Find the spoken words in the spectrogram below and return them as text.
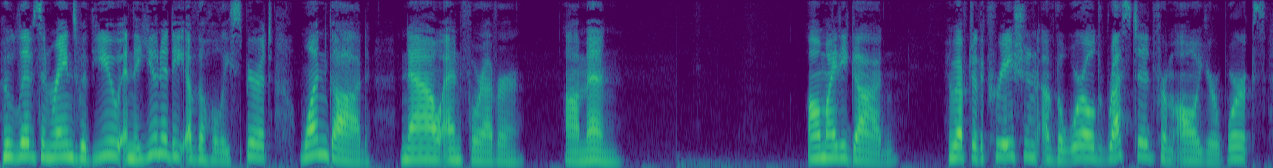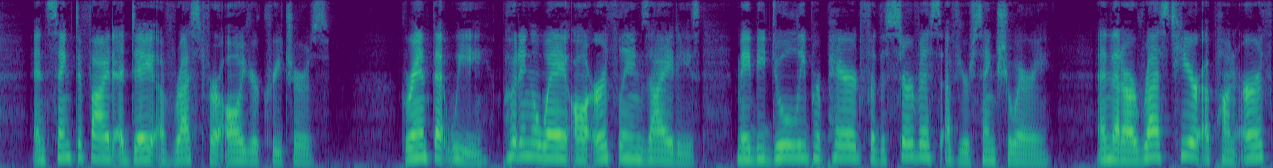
Who lives and reigns with you in the unity of the Holy Spirit, one God, now and forever. Amen. Almighty God, who after the creation of the world rested from all your works, and sanctified a day of rest for all your creatures. Grant that we, putting away all earthly anxieties, may be duly prepared for the service of your sanctuary, and that our rest here upon earth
